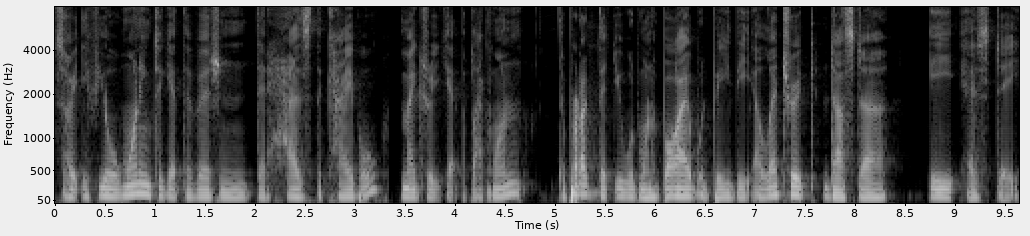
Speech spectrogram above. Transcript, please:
so if you're wanting to get the version that has the cable, make sure you get the black one. The product that you would want to buy would be the Electric Duster ESD.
